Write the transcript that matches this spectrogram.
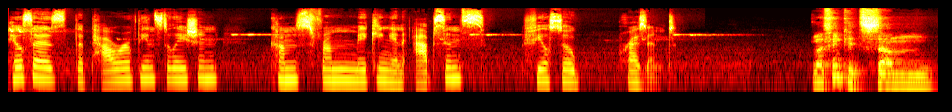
Hill says the power of the installation comes from making an absence feel so present. Well, I think it's um,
